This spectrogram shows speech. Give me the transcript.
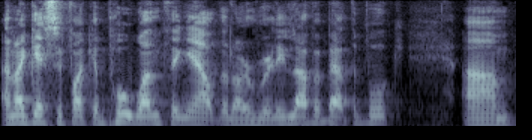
and I guess if I can pull one thing out that I really love about the book, um,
